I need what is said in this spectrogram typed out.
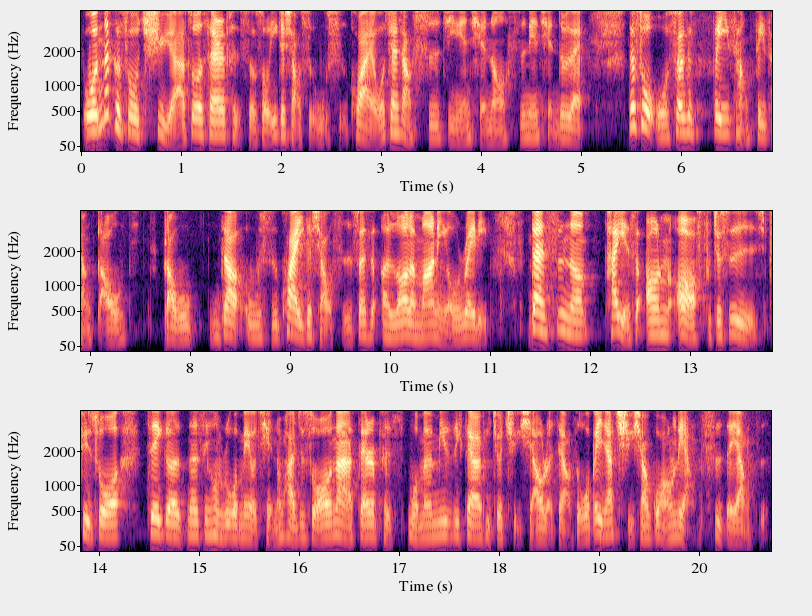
我那个时候去啊，做 therapist 的时候，一个小时五十块。我现在讲十几年前哦，十年前对不对？那时候我算是非常非常高高，你知道，五十块一个小时算是 a lot of money already。但是呢，他也是 on off，就是譬如说这个 nursing home 如果没有钱的话，就说哦，那 therapist 我们 music therapy 就取消了。这样子，我被人家取消过好像两次的样子，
